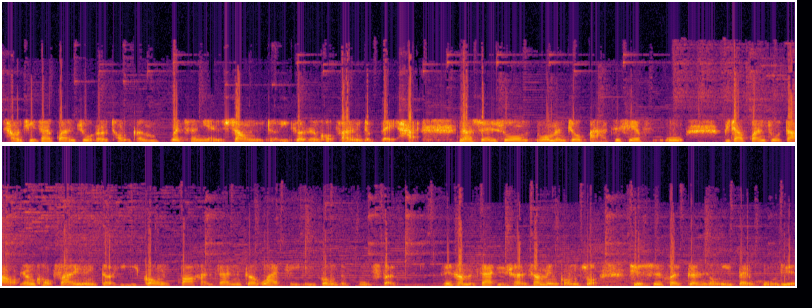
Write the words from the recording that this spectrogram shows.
长期在关注儿童跟未成年少女的一个人口贩运的被害。那所以说，我们就把这些服务比较关注到人口贩运的移工，包含在那个外籍移工的部分。因为他们在渔船上面工作，其实是会更容易被忽略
